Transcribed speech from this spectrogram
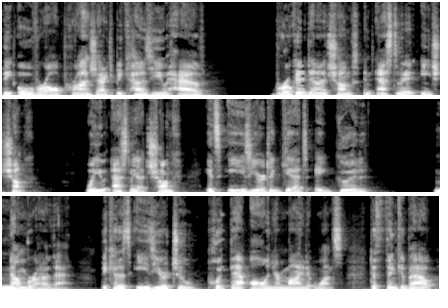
the overall project because you have broken it down into chunks and estimated each chunk. When you estimate a chunk, it's easier to get a good number out of that because it's easier to put that all in your mind at once. To think about,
